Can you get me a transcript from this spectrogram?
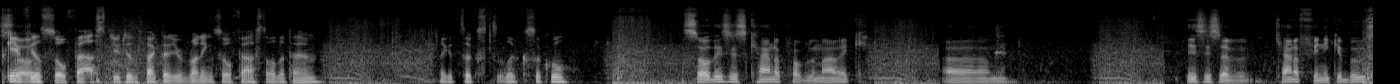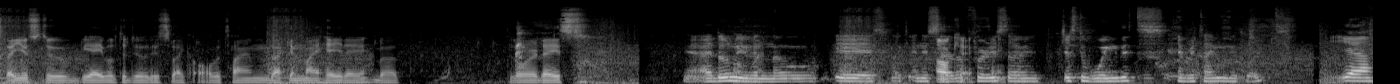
This game So- feels so fast due to the fact that you're running so fast all the time. Like it looks, it looks so cool. So this is kind of problematic. Um, this is a kind of finicky boost. I used to be able to do this like all the time back in my heyday, but lower days. Yeah, I don't even know if like any setup Okay, for this. thank I just winged it every time and it worked. Yeah,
